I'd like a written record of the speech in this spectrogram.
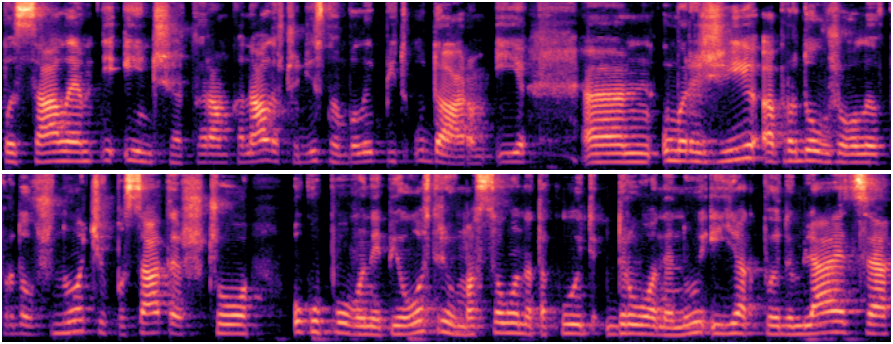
писали і інші телеграм-канали, що дійсно були під ударом, і е, у мережі а, продовжували впродовж ночі писати, що окупований півострів масово атакують дрони. Ну і як повідомляється,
